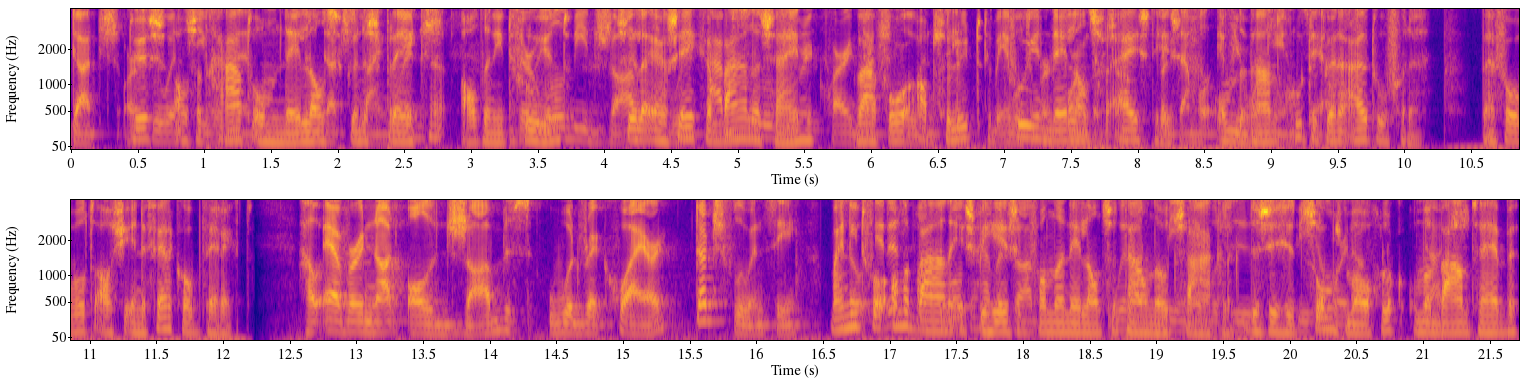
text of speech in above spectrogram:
Dutch or dus als het gaat om Nederlands te kunnen spreken, al dan niet vloeiend, zullen er zeker banen zijn waarvoor absoluut vloeiend Nederlands vereist is om de baan goed te kunnen uitoefenen. Bijvoorbeeld als je in de verkoop werkt. However, not all jobs would require Dutch fluency. Maar niet voor alle banen is beheersing van de Nederlandse taal noodzakelijk. Dus is het soms mogelijk om een baan te hebben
